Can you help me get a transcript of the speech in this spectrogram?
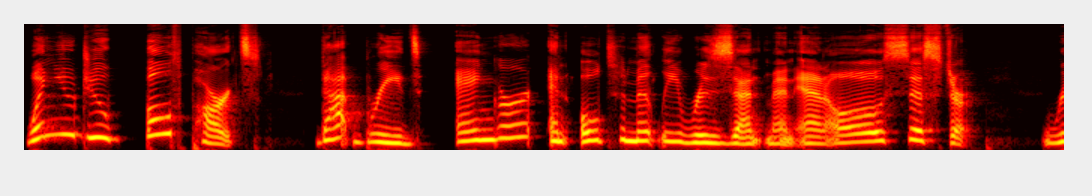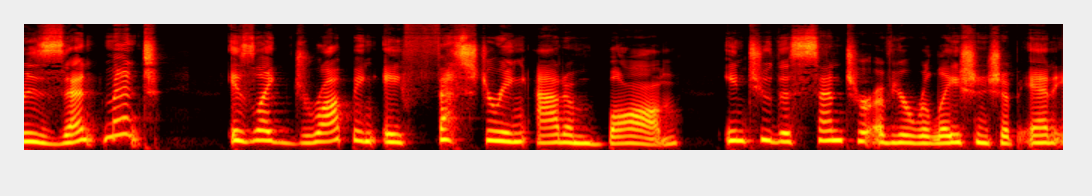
When you do both parts, that breeds anger and ultimately resentment. And oh, sister, resentment is like dropping a festering atom bomb into the center of your relationship. And it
